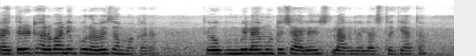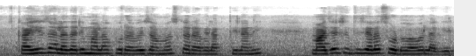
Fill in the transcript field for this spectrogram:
काहीतरी ठरवा आणि पुरावे जमा करा. तेव्हा भूमीलाही मोठं चॅलेंज लागलेलं असतं की आता काही झालं तरी मला पुरावे जमाच करावे लागतील आणि माझ्या क्षितिजाला सोडवावं लागेल.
